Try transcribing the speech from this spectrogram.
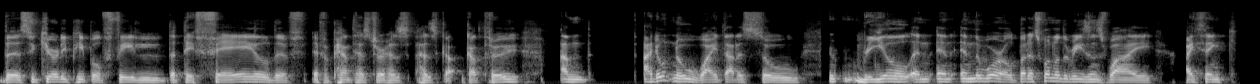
the security people feel that they failed if if a pen tester has has got, got through and I don't know why that is so real in, in, in the world, but it's one of the reasons why I think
